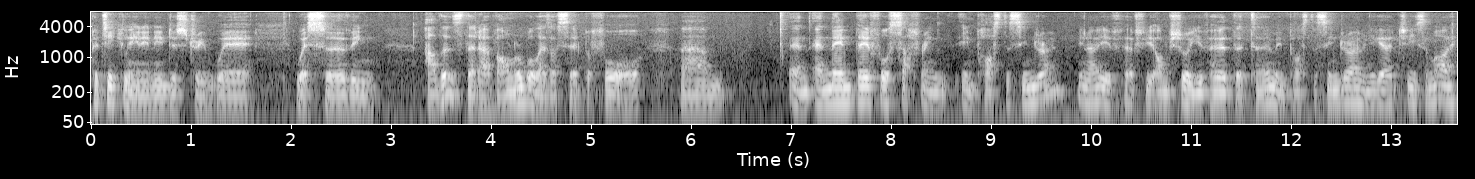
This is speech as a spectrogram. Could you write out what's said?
particularly in an industry where we're serving others that are vulnerable, as I said before. Um, and, and then therefore suffering imposter syndrome. You know, if, you, I'm sure you've heard the term imposter syndrome, and you go, geez, am I,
